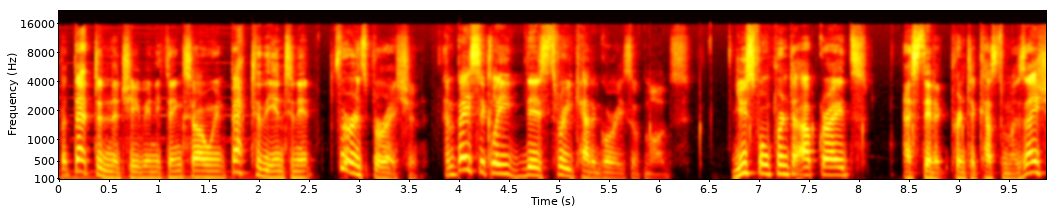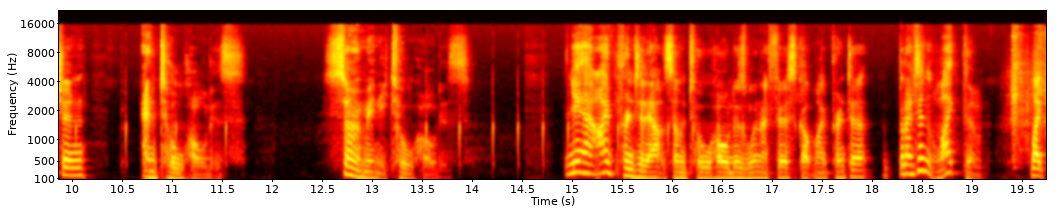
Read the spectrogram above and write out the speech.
But that didn't achieve anything, so I went back to the internet for inspiration. And basically, there's three categories of mods. Useful printer upgrades, aesthetic printer customization, and tool holders. So many tool holders. Yeah, I printed out some tool holders when I first got my printer, but I didn't like them. Like,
